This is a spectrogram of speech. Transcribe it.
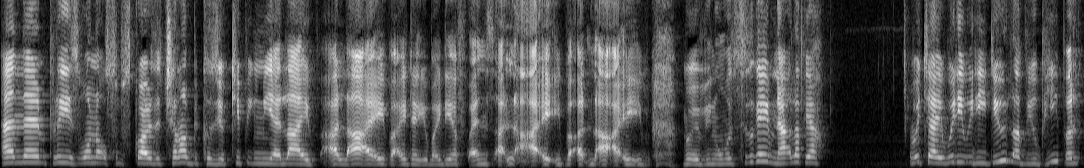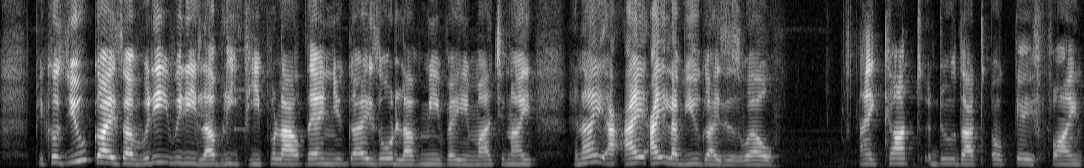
And then please why not subscribe to the channel because you're keeping me alive, alive. I tell you my dear friends, alive, alive. Moving onwards to the game now, love ya which I really, really do love you people because you guys are really, really lovely people out there, and you guys all love me very much, and I, and I, I, I love you guys as well. I can't do that. Okay, fine,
